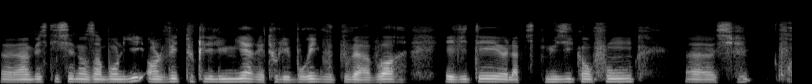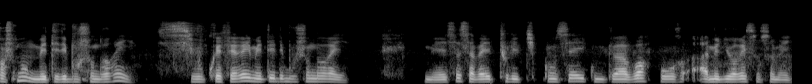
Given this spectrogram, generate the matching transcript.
investissez dans un bon lit, enlevez toutes les lumières et tous les bruits que vous pouvez avoir, évitez la petite musique en fond. Franchement, mettez des bouchons d'oreille. Si vous préférez, mettez des bouchons d'oreille. Mais ça, ça va être tous les petits conseils qu'on peut avoir pour améliorer son sommeil.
